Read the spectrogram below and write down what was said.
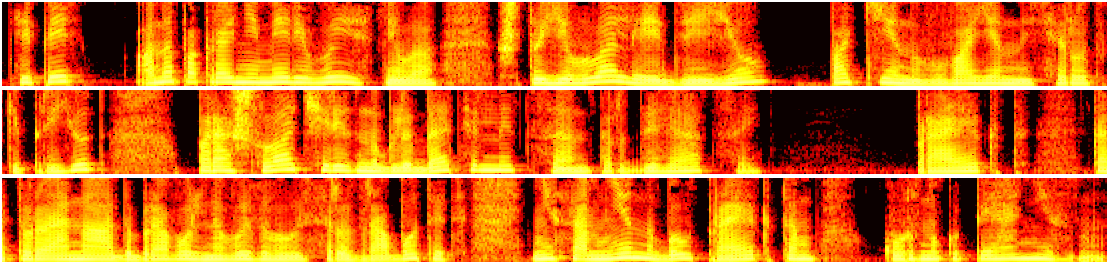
Теперь она, по крайней мере, выяснила, что Евлалия Дио, покинув военный сиротский приют, прошла через наблюдательный центр девиаций. Проект, который она добровольно вызвалась разработать, несомненно, был проектом «Корнукопианизм»,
